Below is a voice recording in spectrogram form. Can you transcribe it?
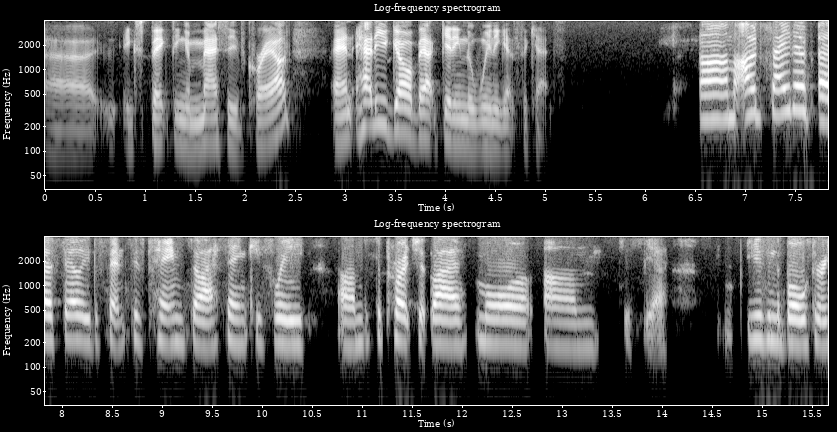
uh, expecting a massive crowd. And how do you go about getting the win against the Cats? Um, I would say they're a fairly defensive team, so I think if we um, just approach it by more um, just yeah using the ball through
